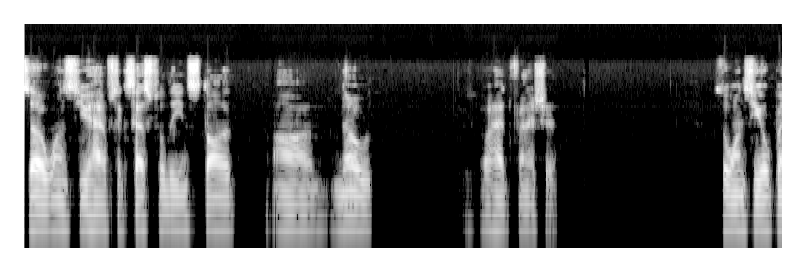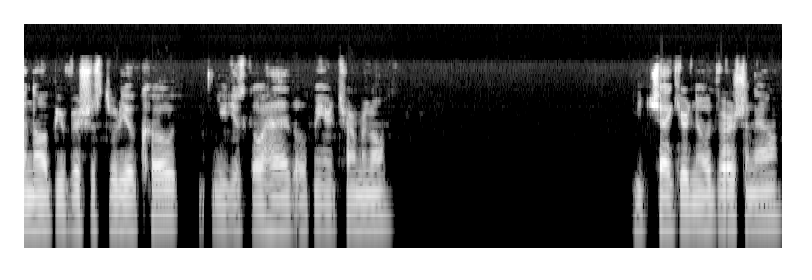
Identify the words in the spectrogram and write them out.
So once you have successfully installed uh, Node, go ahead finish it. So once you open up your Visual Studio Code, you just go ahead, open your terminal. You check your Node version now.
